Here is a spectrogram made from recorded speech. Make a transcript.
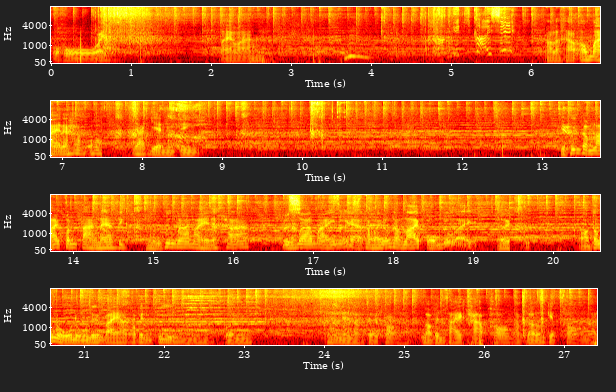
โอ้โห ราวะเอาละครับ เอาใหม่นะครับ โอ้ ยากเย็นจริงอย่าเพิ่งทำร้ายคนต่างแดนสิ หนูเพิ่งมาใหม่นะคะ หนูมาใหม่เนี่ยทำไมต้องทำร้ายผมด้วย เฮ้ย อ๋อ ต้องหนู หนูลืมไปครับ เขาเป็นผู้หญิงนะครับตัวนี้นั่นไงเราเจอกล่องครับ เราเป็นสายคราฟของครับ เราต้องเก็บของก่อน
